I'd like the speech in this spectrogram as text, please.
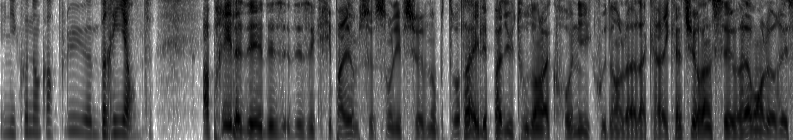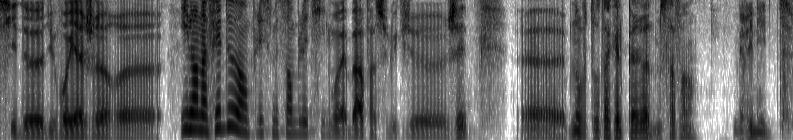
une icône encore plus euh, brillante. Après, il a des, des, des écrits, par exemple, sur son livre sur Ibn Battuta, il n'est pas du tout dans la chronique ou dans la, la caricature. hein. C'est vraiment le récit de- du voyageur. euh, Il en a fait deux en plus, me semble-t-il. ouais, bah, enfin, celui que j'ai. Euh, Ibn Battuta, quelle période, Mustafa Mérinite.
